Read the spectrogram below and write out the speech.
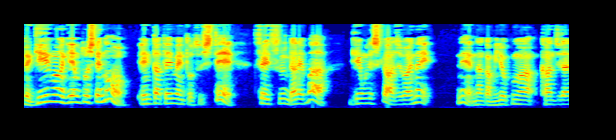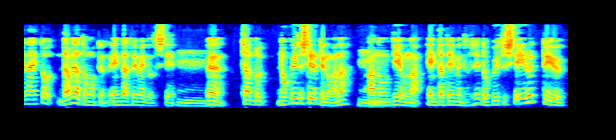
えで、ゲームはゲームとしてのエンターテインメントとして成立するんであれば、ゲームでしか味わえない、ね、なんか魅力が感じられないとダメだと思ってるんです。エンターテインメントとして。うんうん。ちゃんと独立してるっていうのかな。うんあの、ゲームがエンターテインメントとして独立しているっていう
